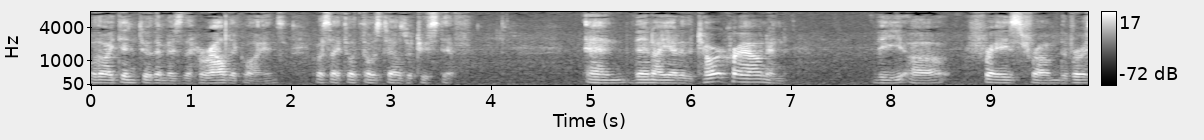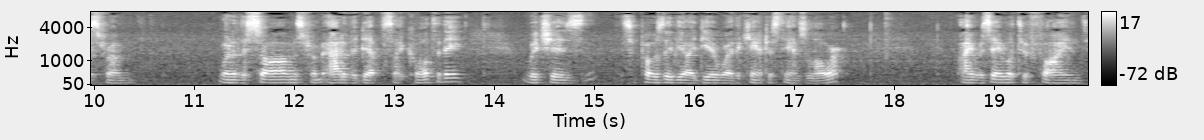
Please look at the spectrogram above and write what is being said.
although I didn't do them as the heraldic lions, because I thought those tails were too stiff. And then I added the Torah crown and the uh, phrase from the verse from one of the Psalms from Out of the Depths I Call to Thee, which is supposedly the idea why the cantor stands lower. I was able to find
